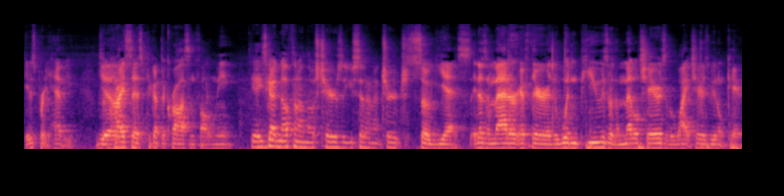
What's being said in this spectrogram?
It was pretty heavy. So Yeah. Christ says, "Pick up the cross and follow me." Yeah, he's got nothing on those chairs that you sit on at church. So yes, it doesn't matter if they're the wooden pews or the metal chairs or the white chairs. We don't care.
